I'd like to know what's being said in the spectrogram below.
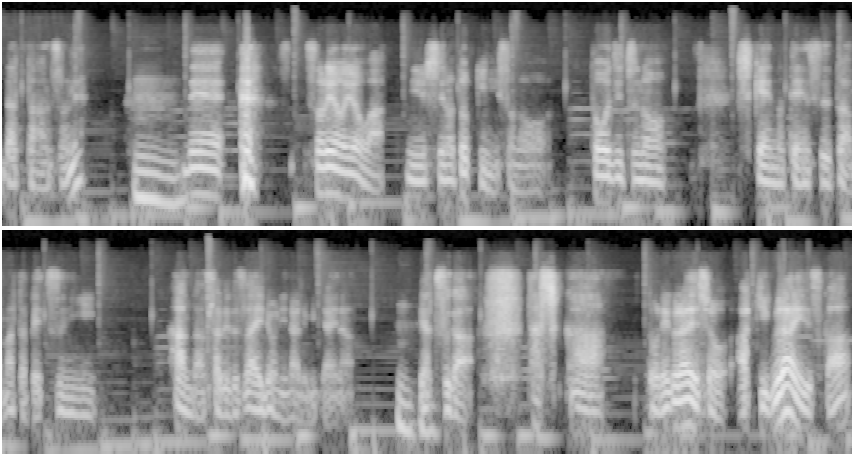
だったんですよね。うん。で、それを要は入試の時にその当日の試験の点数とはまた別に判断される材料になるみたいなうんやつが、確かどれぐらいでしょう？秋ぐらいですか？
